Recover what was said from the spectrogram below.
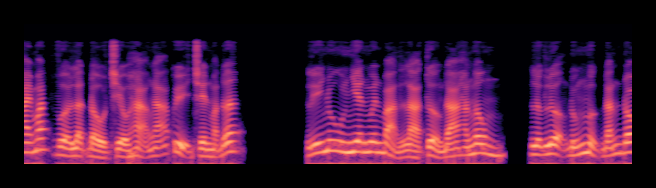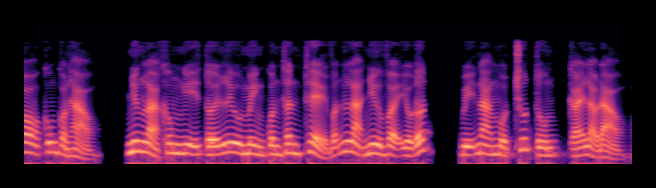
hai mắt vừa lật đầu chiều hạ ngã quỵ trên mặt đất. Lý Nhu Nhiên nguyên bản là tưởng đá hắn ngông, lực lượng đúng mực đắn đo cũng còn hảo, nhưng là không nghĩ tới Lưu Minh quân thân thể vẫn là như vậy yếu ớt, bị nàng một chút tún cái lảo đảo.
